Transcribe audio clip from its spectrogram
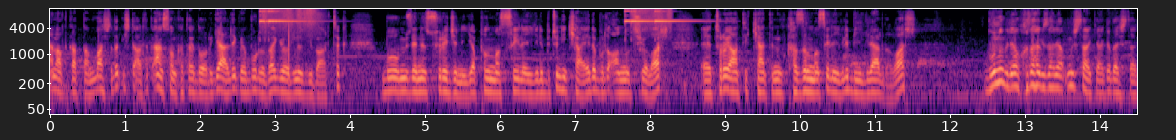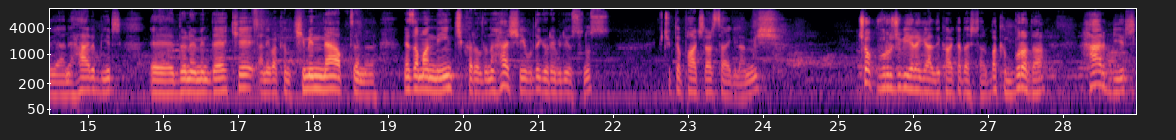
En alt kattan başladık. İşte artık en son kata doğru geldik ve burada da gördüğünüz gibi artık bu müzenin sürecini yapılmasıyla ilgili bütün hikayeyi de burada anlatıyorlar. E, Troya Antik Kenti'nin kazılmasıyla ilgili bilgiler de var. Bunu bile o kadar güzel yapmışlar ki arkadaşlar yani her bir e, dönemindeki hani bakın kimin ne yaptığını, ne zaman neyin çıkarıldığını her şeyi burada görebiliyorsunuz. Küçük de parçalar sergilenmiş. Çok vurucu bir yere geldik arkadaşlar. Bakın burada her bir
